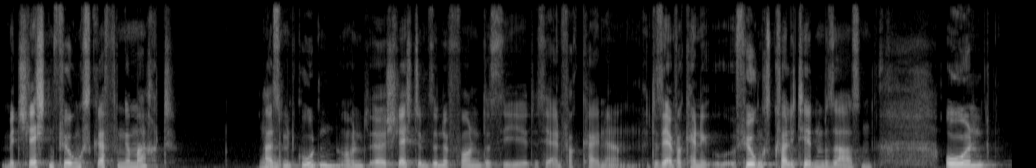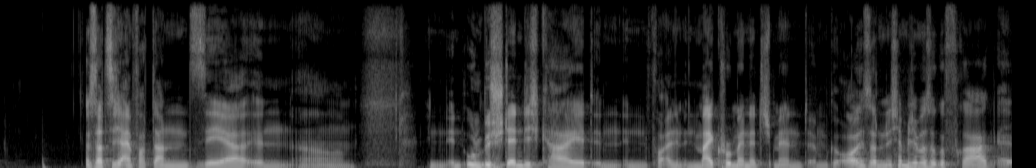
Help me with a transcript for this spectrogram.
mit schlechten Führungskräften gemacht, mhm. als mit guten und äh, schlecht im Sinne von, dass sie, dass sie einfach keine, dass sie einfach keine Führungsqualitäten besaßen. Und es hat sich einfach dann sehr in, äh, in, in, Unbeständigkeit, in, in, vor allem in Micromanagement ähm, geäußert. Und ich habe mich immer so gefragt, äh,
